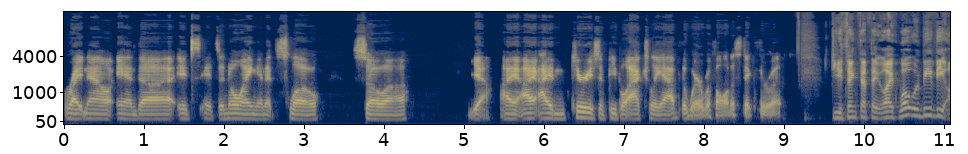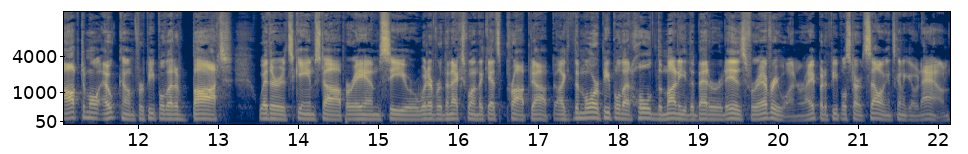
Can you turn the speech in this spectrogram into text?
right now, and uh, it's it's annoying and it's slow. So, uh, yeah, I, I I'm curious if people actually have the wherewithal to stick through it. Do you think that they like what would be the optimal outcome for people that have bought, whether it's GameStop or AMC or whatever the next one that gets propped up? Like the more people that hold the money, the better it is for everyone, right? But if people start selling, it's going to go down.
